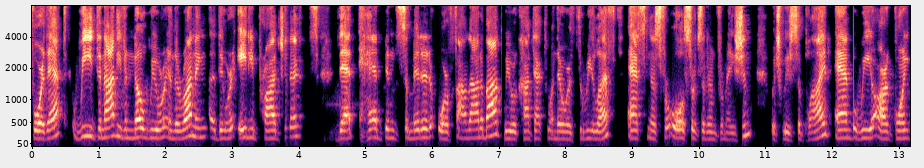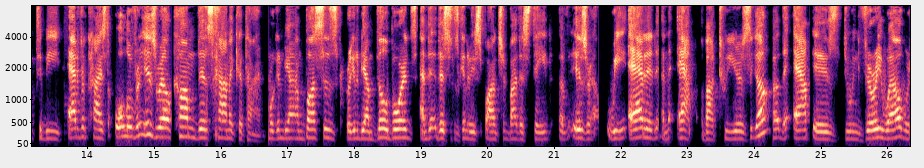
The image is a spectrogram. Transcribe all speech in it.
for that. We did not even know we were in the running. Uh, there were 80 projects that had been submitted or found out about. We were contacted when there were three left, asking us for all sorts of information, which we supplied. And we are going to be advertised all over Israel come this Hanukkah time. We're going to be on buses, we're going to be on billboards, and th- this is going to be sponsored by the state of Israel. We added an app about two years ago. Uh, the app is doing very well. We're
